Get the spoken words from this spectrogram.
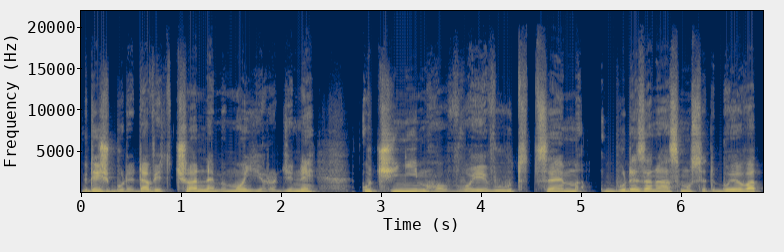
Když bude David členem mojí rodiny, učiním ho vojevůdcem, bude za nás muset bojovat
